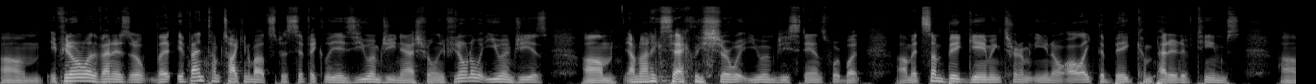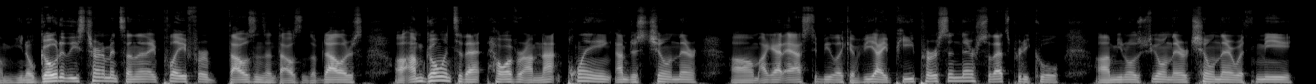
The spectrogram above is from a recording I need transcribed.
Um, if you don't know what event is, the event I'm talking about specifically is UMG Nashville. And if you don't know what UMG is, um, I'm not exactly sure what UMG stands for, but um, it's some big gaming tournament. You know, all like the big competitive teams, um, you know, go to these tournaments and then they play for thousands and thousands of dollars. Uh, I'm going to that. However, I'm not playing. I'm just chilling there. Um, I got asked to be like a VIP person there, so that's pretty cool. Um, you know, just going there, chilling there with me,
